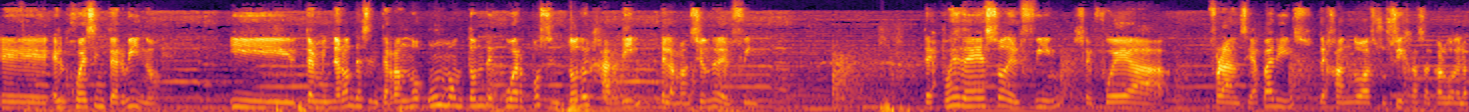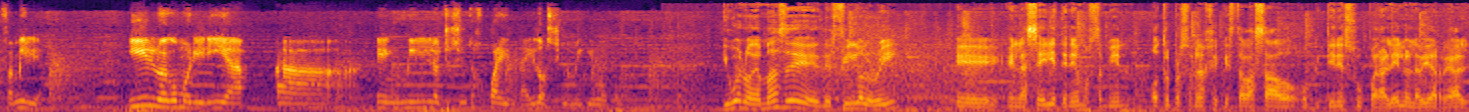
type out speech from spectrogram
eh, el juez intervino y terminaron desenterrando un montón de cuerpos en todo el jardín de la mansión de Delfín. Después de eso, Delfín se fue a Francia, a París, dejando a sus hijas a cargo de la familia. Y luego moriría ah, en 1842, si no me equivoco. Y bueno, además de Delphine Lolory, eh, en la serie tenemos también otro personaje que está basado o que tiene su paralelo en la vida real.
